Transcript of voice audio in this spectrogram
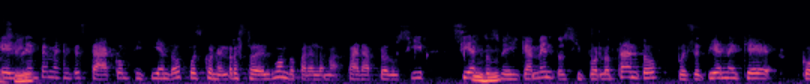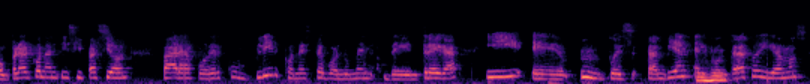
evidentemente está compitiendo pues con el resto del mundo para la, para producir ciertos medicamentos. Y por lo tanto pues se tiene que comprar con anticipación para poder cumplir con este volumen de entrega y eh, pues también el contrato, digamos,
